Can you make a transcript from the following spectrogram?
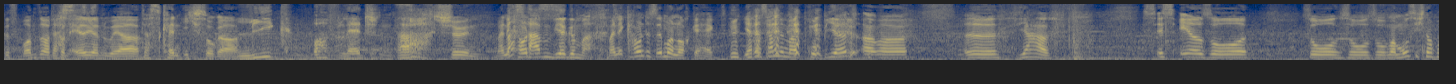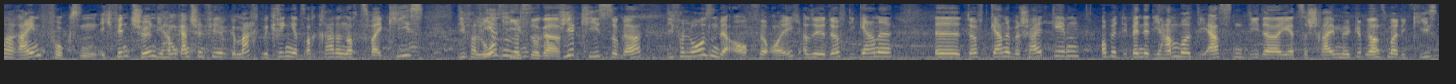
gesponsert Das- von Alienware. Das kenne ich sogar. League of Legends. Ach, schön. Mein Was Account haben ist, wir gemacht? Mein Account ist immer noch gehackt. Ja, das haben wir mal probiert, aber äh, ja, es ist eher so, so, so, so, man muss sich noch mal reinfuchsen. Ich finde schön, die haben ganz schön viel gemacht. Wir kriegen jetzt auch gerade noch zwei Keys, die verlosen Keys wir, sogar. Vier Keys sogar, die verlosen wir auch für euch. Also ihr dürft die gerne, äh, dürft gerne Bescheid geben, ob ihr, wenn ihr die haben wollt, die ersten, die da jetzt schreiben, hier, gibt Ja. uns mal die Keys,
